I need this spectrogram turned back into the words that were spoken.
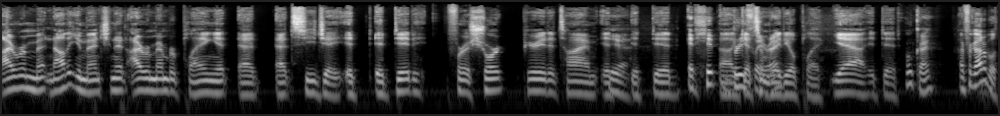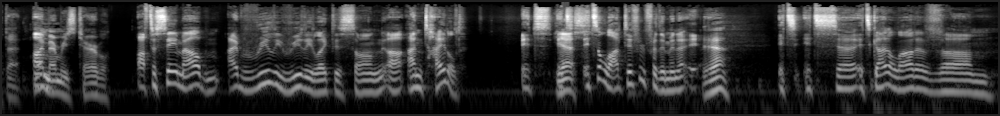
I remember now that you mention it, I remember playing it at at CJ. It it did for a short period of time. It Yeah. it did It hit uh, briefly, get some right? radio play. Yeah, it did. Okay. I forgot about that. My Um, memory's terrible. off the same album, I really, really like this song, uh, Untitled. It's, it's Yes. it's a lot different for them, and it, Yeah. it's it's uh, it's got a lot of. Um,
